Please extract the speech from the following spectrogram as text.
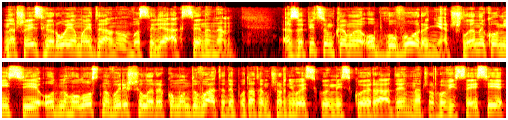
на честь героя майдану Василя Аксенина. За підсумками обговорення, члени комісії одноголосно вирішили рекомендувати депутатам Чернівецької міської ради на черговій сесії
